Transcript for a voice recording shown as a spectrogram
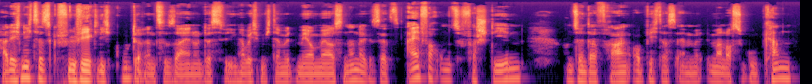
Hatte ich nicht das Gefühl, wirklich gut darin zu sein und deswegen habe ich mich damit mehr und mehr auseinandergesetzt, einfach um zu verstehen und zu hinterfragen, ob ich das immer noch so gut kann,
